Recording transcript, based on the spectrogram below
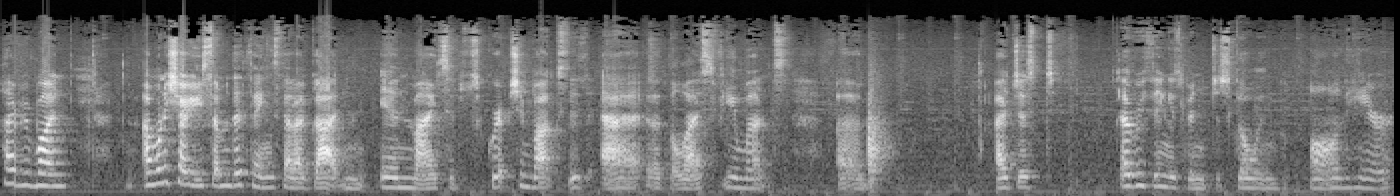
Hi everyone. I want to show you some of the things that I've gotten in my subscription boxes at, at the last few months. Um, I just, everything has been just going on here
